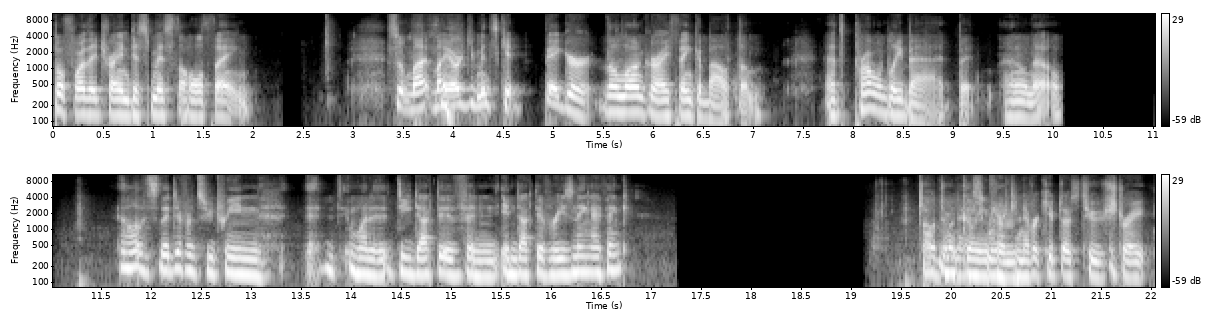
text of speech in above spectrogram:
before they try and dismiss the whole thing. So my, my arguments get bigger the longer I think about them. That's probably bad, but I don't know. Well, it's the difference between, uh, what is it, deductive and inductive reasoning, I think. Oh, don't going me. From... I can never keep those two straight.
